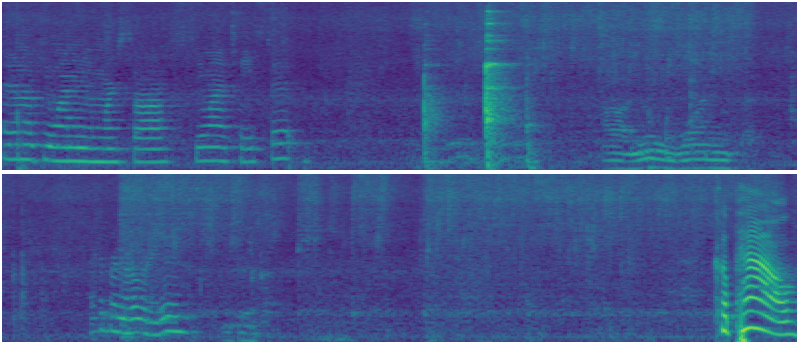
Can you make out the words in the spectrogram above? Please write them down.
I don't know if you want any more sauce. Do you want to taste it? Uh, I need one. I can bring it over to you. Okay. Kapow.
